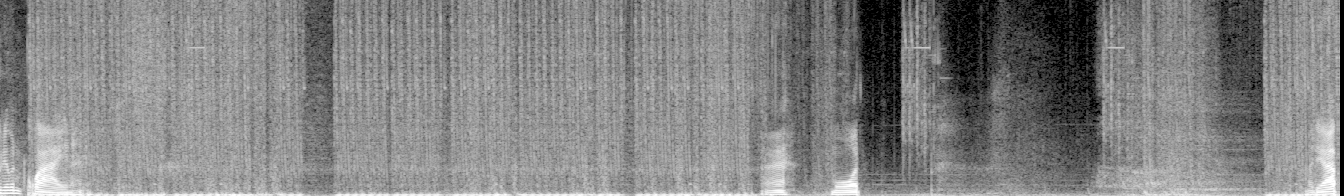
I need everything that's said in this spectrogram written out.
วกนี้มันควายนะฮะอะหมด มาดิครับ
